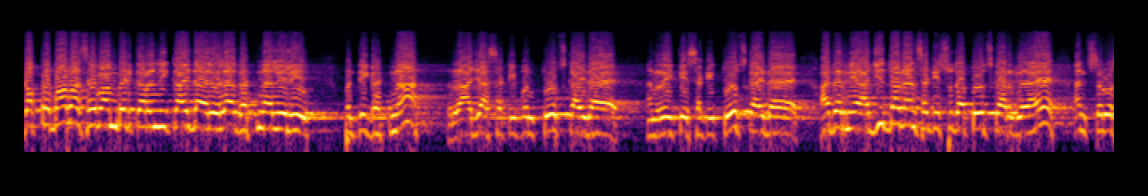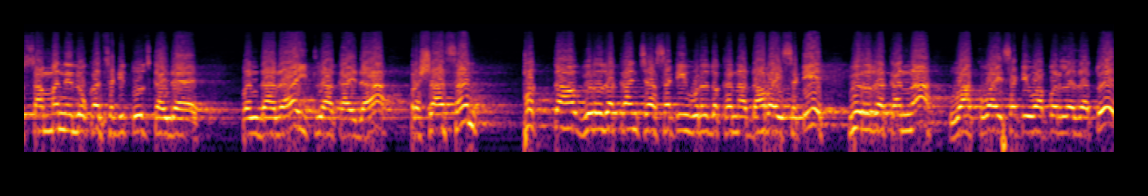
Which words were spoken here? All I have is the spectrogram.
डॉक्टर बाबासाहेब आंबेडकरांनी कायदा आलेला घटना लिहिली पण ती घटना राजासाठी पण तोच कायदा आहे आणि रयतेसाठी तोच कायदा आहे. आदरणीय अजितदादांसाठी सुद्धा तोच कारगर आहे आणि सर्वसामान्य लोकांसाठी तोच कायदा आहे. पण दादा इथला कायदा प्रशासन फक्त विरोधकांच्यासाठी विरोधकांना दाबायसाठी विरोधकांना वाकवायसाठी वापरला जातोय.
